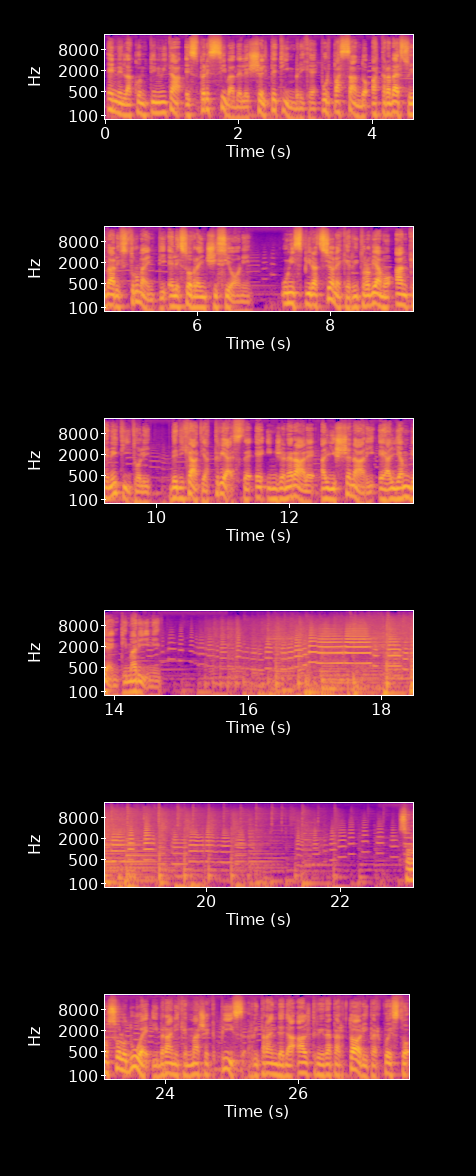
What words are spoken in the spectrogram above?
e nella continuità espressiva delle scelte timbriche, pur passando attraverso i vari strumenti e le sovraincisioni. Un'ispirazione che ritroviamo anche nei titoli, dedicati a Trieste e in generale agli scenari e agli ambienti marini. Sono solo due i brani che Macek Peace riprende da altri repertori per questo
